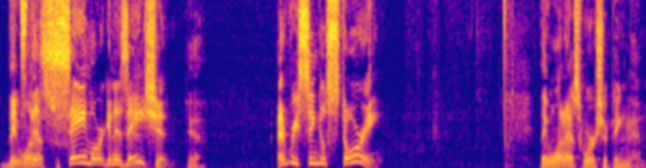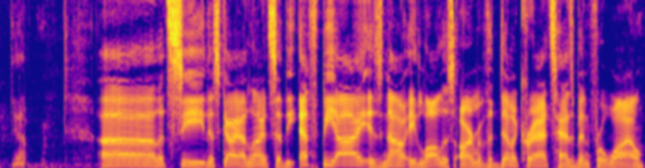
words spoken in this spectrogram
They it's the to- same organization. Yeah. Every single story. They want us worshiping them. Yep. Uh, let's see. This guy online said the FBI is now a lawless arm of the Democrats, has been for a while.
